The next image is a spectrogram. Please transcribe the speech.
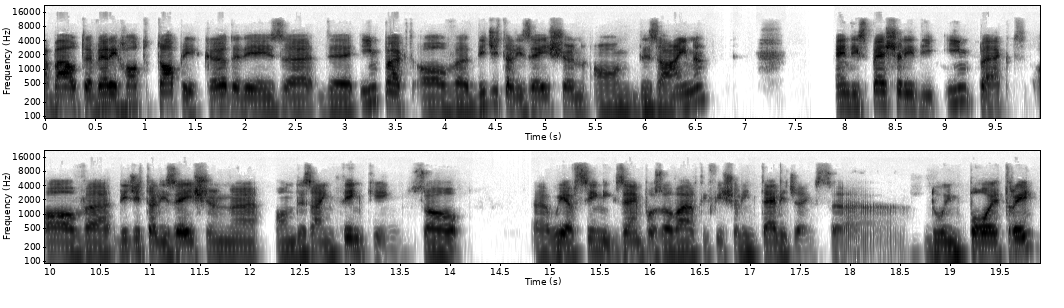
about a very hot topic uh, that is uh, the impact of uh, digitalization on design and especially the impact of uh, digitalization uh, on design thinking. So uh, we have seen examples of artificial intelligence doing poetry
